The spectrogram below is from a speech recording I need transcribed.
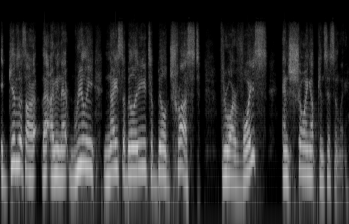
it gives us our, that, I mean, that really nice ability to build trust through our voice and showing up consistently.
